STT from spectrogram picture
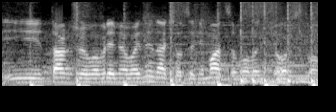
и также во время войны начал заниматься волонтерством.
